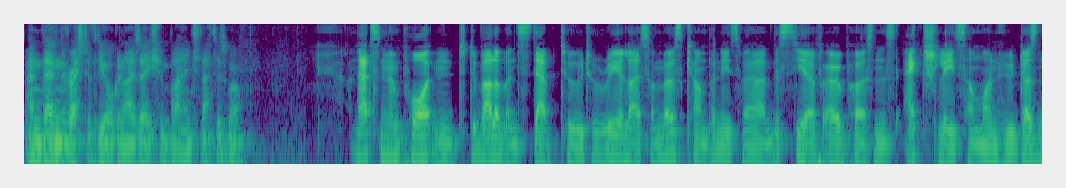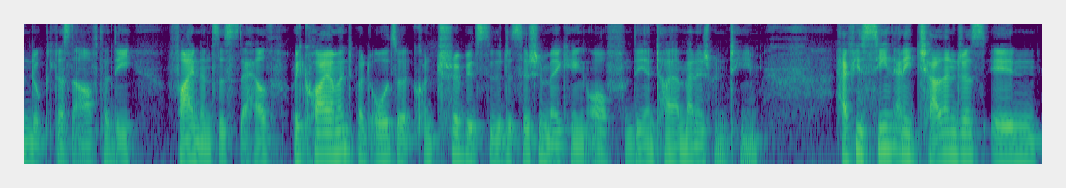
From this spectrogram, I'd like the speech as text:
and then the rest of the organization buy into that as well that's an important development step to, to realize for most companies where the CFO person is actually someone who doesn't look just after the finances, the health requirement, but also contributes to the decision making of the entire management team. Have you seen any challenges in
